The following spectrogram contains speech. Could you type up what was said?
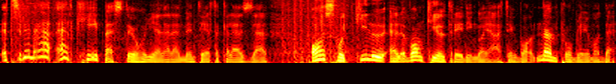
Egyszerűen el, elképesztő, hogy milyen eredményt értek el ezzel. Az, hogy kilő el, van kill trading a játékban, nem probléma, de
